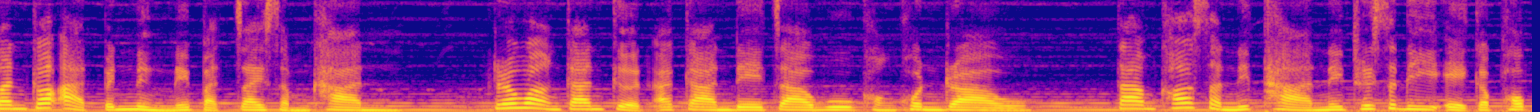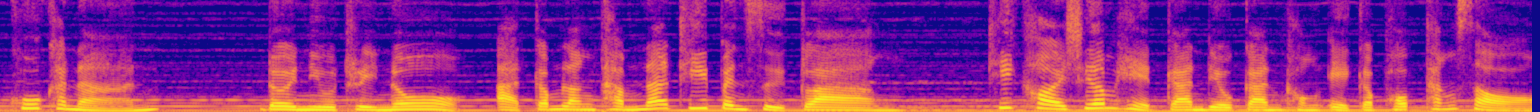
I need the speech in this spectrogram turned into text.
มันก็อาจเป็นหนึ่งในปัจจัยสำคัญ ระหว่างการเกิดอาการเดจาวูของคนเรา ตามข้อสันนิษฐานในทฤษฎีเอกภพคู่ขนาน โดยนิวทริโนอาจกำลังทำหน้าที่เป็นสื่อกลาง ที่คอยเชื่อมเหตุการณ์เดียวกันของเอกภพทั้งสอง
